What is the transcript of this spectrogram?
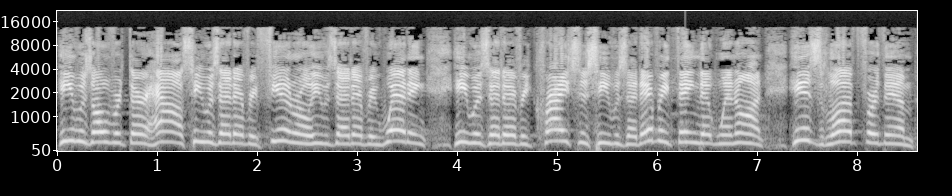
He was over at their house. He was at every funeral. He was at every wedding. He was at every crisis. He was at everything that went on. His love for them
